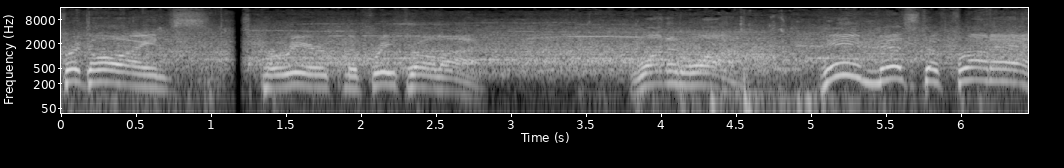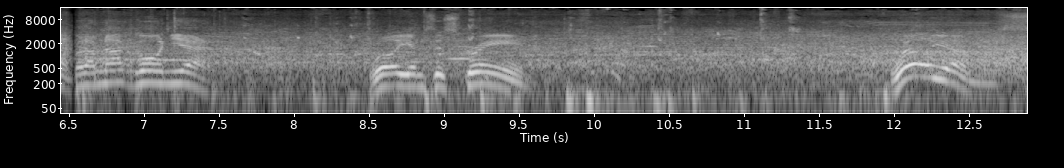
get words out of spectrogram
for Goins. Career from the free throw line. One and one. He missed the front end. But I'm not going yet. Williams the screen. Williams.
